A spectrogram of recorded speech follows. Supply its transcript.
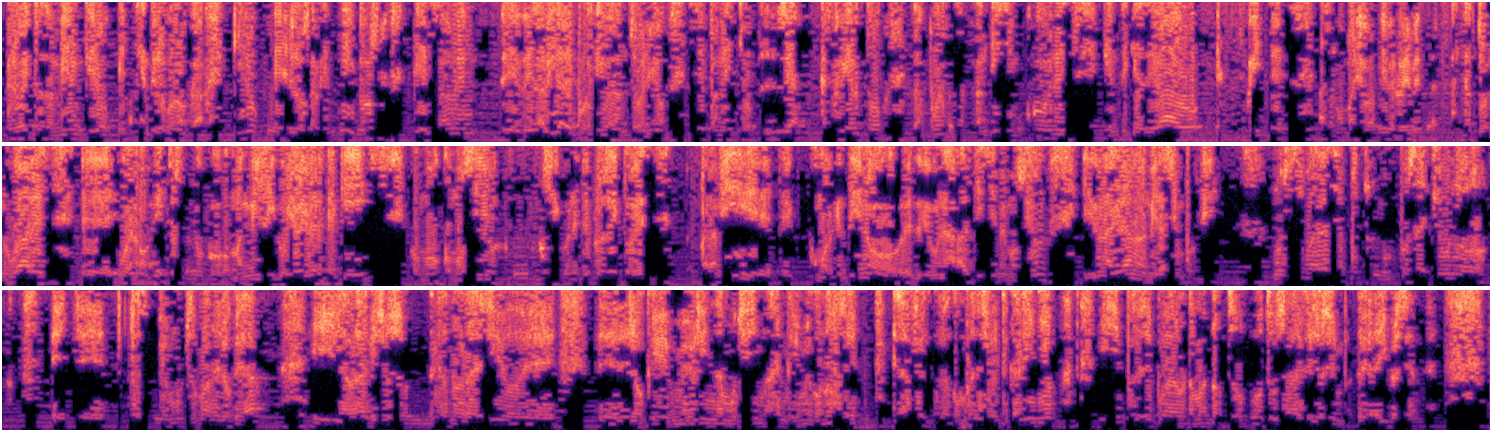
pero esto también quiero que gente lo conozca. Quiero que los argentinos que saben de, la vida deportiva de Antonio sepan esto. Le has abierto las puertas a tantísimos jóvenes, gente que ha llegado, viste, has acompañado a River obviamente a tantos lugares. Eh, bueno, esto es algo magnífico y hoy verte aquí como, como sigo, sigo en este proyecto es para mí, este, como argentino, de una altísima emoción y de una gran admiración por ti. Muchísimas gracias, Petro. Vos sabés que uno este, recibe mucho más de lo que da y la verdad que yo soy un eterno agradecido de, de, lo que me brinda muchísima gente que me conoce, el afecto, la comprensión, el cariño y siempre que se pueda dar una mano, tú, tú sabes que yo siempre estoy ahí presente.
